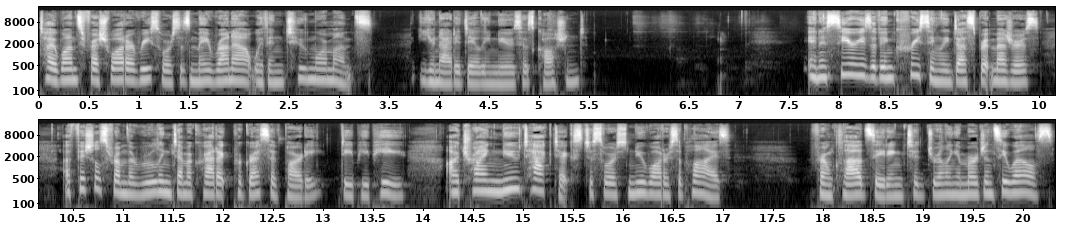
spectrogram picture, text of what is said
Taiwan's freshwater resources may run out within two more months, United Daily News has cautioned. In a series of increasingly desperate measures, officials from the ruling Democratic Progressive Party, DPP, are trying new tactics to source new water supplies from cloud seeding to drilling emergency wells.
